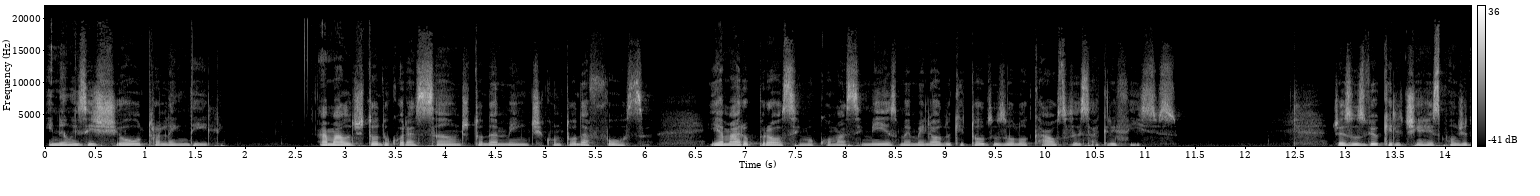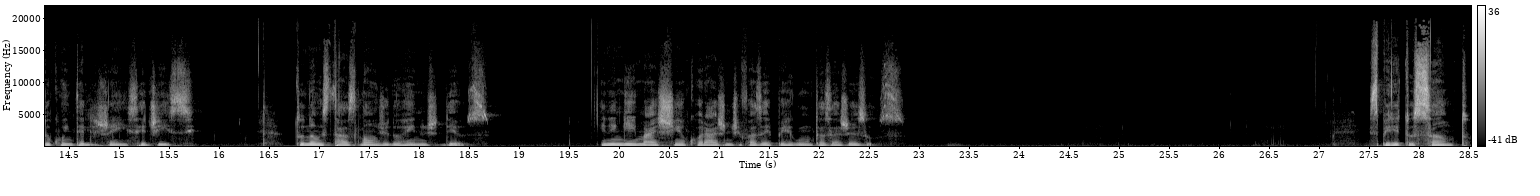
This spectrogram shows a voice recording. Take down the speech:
e não existe outro além dele. Amá-lo de todo o coração, de toda a mente, com toda a força e amar o próximo como a si mesmo é melhor do que todos os holocaustos e sacrifícios. Jesus viu que ele tinha respondido com inteligência e disse: Tu não estás longe do reino de Deus. E ninguém mais tinha coragem de fazer perguntas a Jesus. Espírito Santo,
